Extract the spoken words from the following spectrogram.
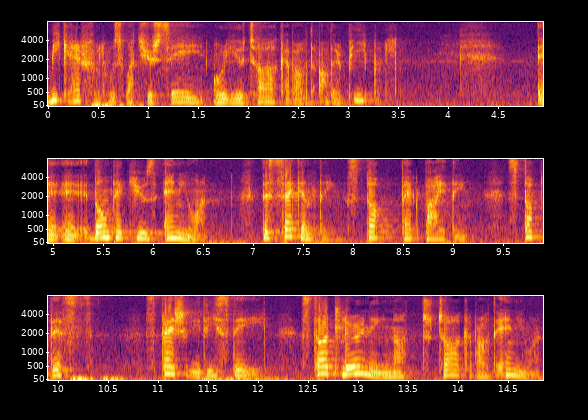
be careful with what you say or you talk about other people Uh, uh, don't accuse anyone. The second thing, stop backbiting. Stop this especially these days. Start learning not to talk about anyone.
